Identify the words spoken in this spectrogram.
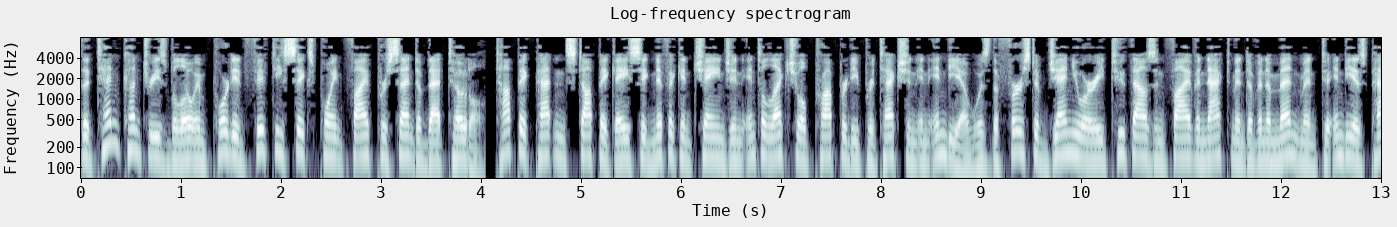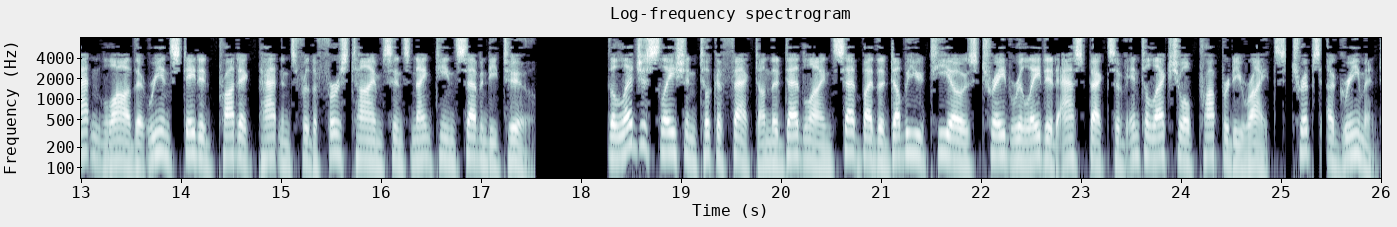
The 10 countries below imported 56.5% of that total. Topic patents Topic A significant change in intellectual property protection in India was the 1 January 2005 enactment of an amendment to India's patent law that reinstated product patents for the first time since 1972. The legislation took effect on the deadline set by the WTO's Trade-Related Aspects of Intellectual Property Rights agreement,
